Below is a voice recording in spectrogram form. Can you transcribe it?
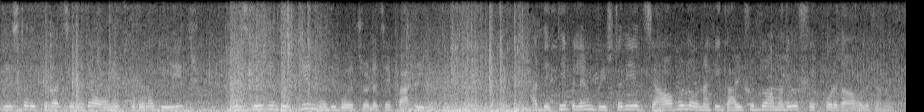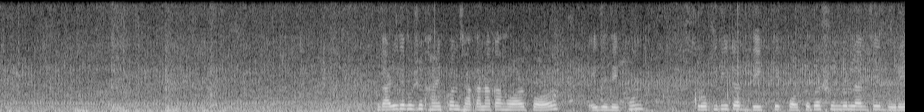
ব্রিজটা দেখতে পাচ্ছেন, এটা অনেক পুরনো ব্রিজ ব্রিজ থেকে কিন্তু একটি নদী বয়ে চলেছে, পাহি নদী। আর দেখতেই পেলেন ব্রিজটা দিয়ে যাওয়া হলো, নাকি গাড়ি শুদ্ধ আমাদেরও শেক করে দেওয়া হলো যেন। গাড়িতে বসে খানিকক্ষণ ঝাঁকানাকা হওয়ার পর, এই যে দেখুন, প্রকৃতিটা দেখতে কতটা সুন্দর লাগছে, দূরে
